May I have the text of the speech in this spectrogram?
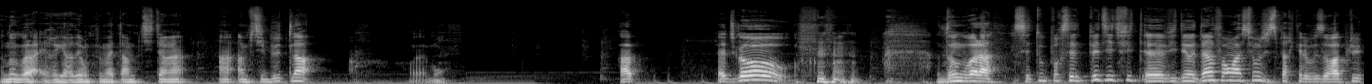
Donc voilà, et regardez, on peut mettre un petit terrain, un, petit but là. Ouais, bon. Hop. Let's go Donc voilà, c'est tout pour cette petite euh, vidéo d'information. J'espère qu'elle vous aura plu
